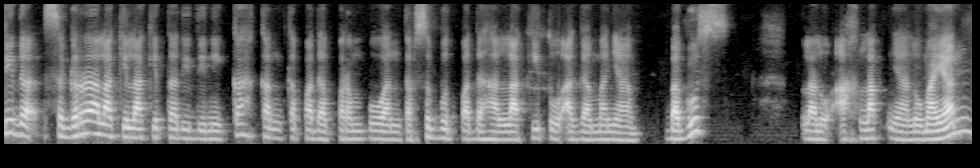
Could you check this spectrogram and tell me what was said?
tidak segera laki-laki tadi dinikahkan kepada perempuan tersebut padahal laki itu agamanya bagus lalu akhlaknya lumayan,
